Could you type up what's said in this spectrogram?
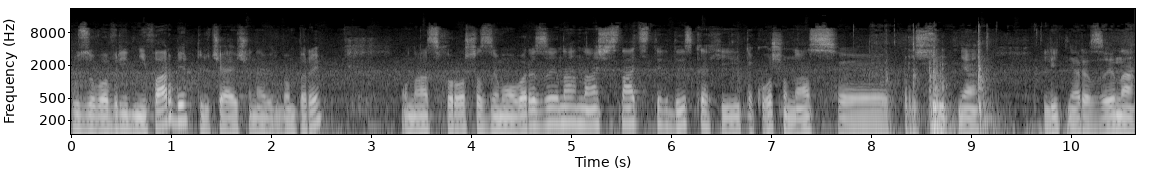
кузова в рідній фарбі, включаючи навіть бампери. У нас хороша зимова резина на 16 дисках, і також у нас е, присутня літня резина.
